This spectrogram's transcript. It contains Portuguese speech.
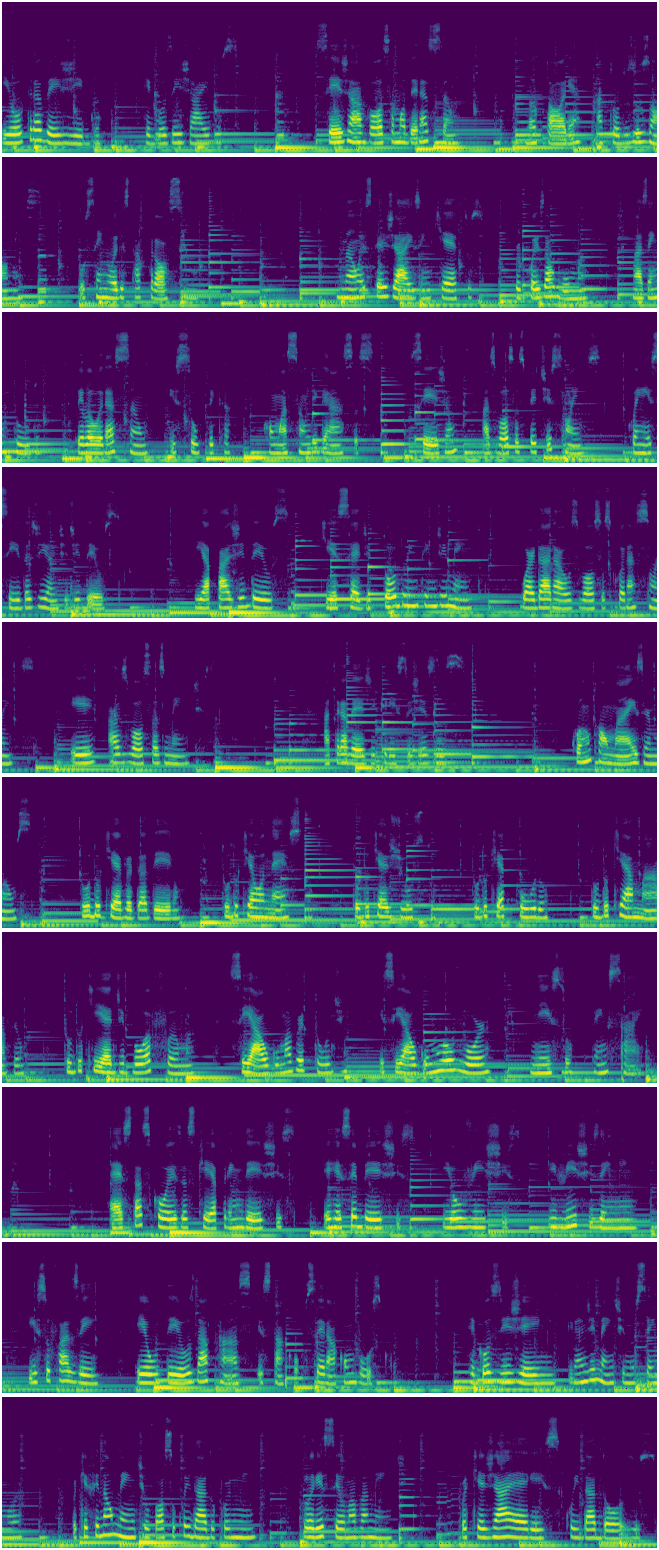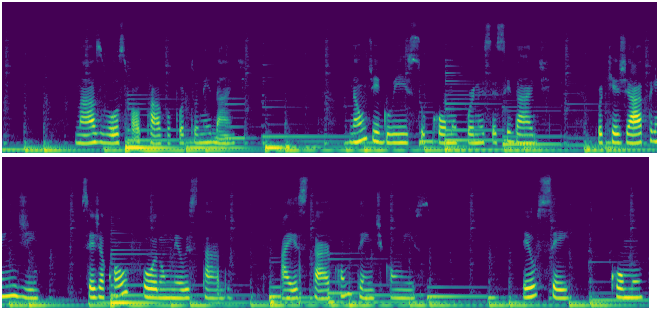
E outra vez digo: regozijai-vos. Seja a vossa moderação notória a todos os homens. O Senhor está próximo. Não estejais inquietos por coisa alguma, mas em tudo, pela oração e súplica, com ação de graças, sejam as vossas petições conhecidas diante de Deus. E a paz de Deus, que excede todo o entendimento, guardará os vossos corações e as vossas mentes, através de Cristo Jesus. Quanto ao mais, irmãos, tudo que é verdadeiro, tudo que é honesto, tudo que é justo, tudo que é puro, tudo que é amável, tudo que é de boa fama, se há alguma virtude e se há algum louvor, nisso pensai. Estas coisas que aprendestes e recebestes e ouvistes e vistes em mim, isso fazei, e o Deus da paz está, será convosco. Regozijei-me grandemente no Senhor, porque finalmente o vosso cuidado por mim floresceu novamente, porque já éreis cuidadosos, mas vos faltava oportunidade. Não digo isso como por necessidade, porque já aprendi, seja qual for o meu estado, a estar contente com isso. Eu sei como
